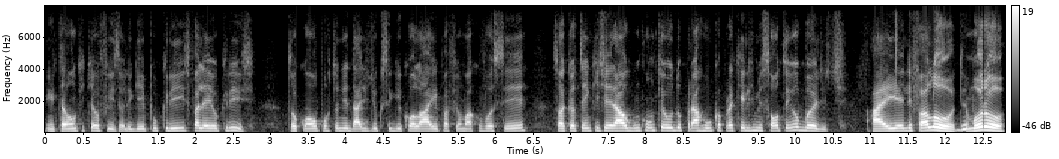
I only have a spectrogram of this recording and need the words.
Então o que, que eu fiz? Eu liguei pro Cris falei, ô Cris, tô com a oportunidade de conseguir colar aí pra filmar com você. Só que eu tenho que gerar algum conteúdo pra Ruka para que eles me soltem o budget. Aí ele falou, demorou.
